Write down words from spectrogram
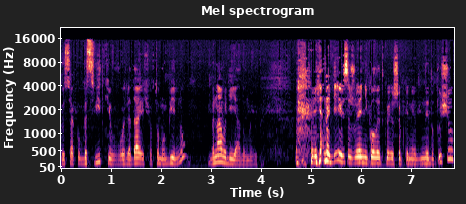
без всякого, без свідків оглядають автомобіль. Ну, вина водія, думаю. Я надіюся, що я ніколи такої ошибки не, не допущу.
